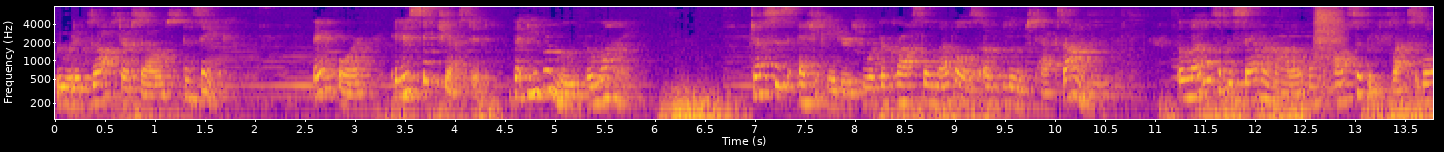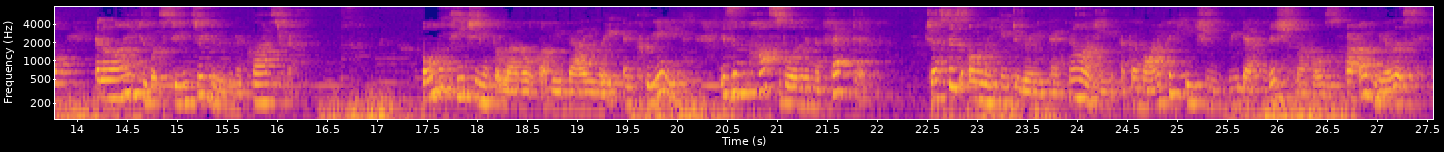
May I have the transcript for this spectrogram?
We would exhaust ourselves and sink. Therefore, it is suggested that you remove the line. Just as educators work across the levels of Bloom's taxonomy, the levels of the SAMR model must also be flexible and aligned to what students are doing in their classroom. Only teaching at the level of evaluate and create is impossible and ineffective, just as only integrating technology at the modification redefinition levels are unrealistic.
